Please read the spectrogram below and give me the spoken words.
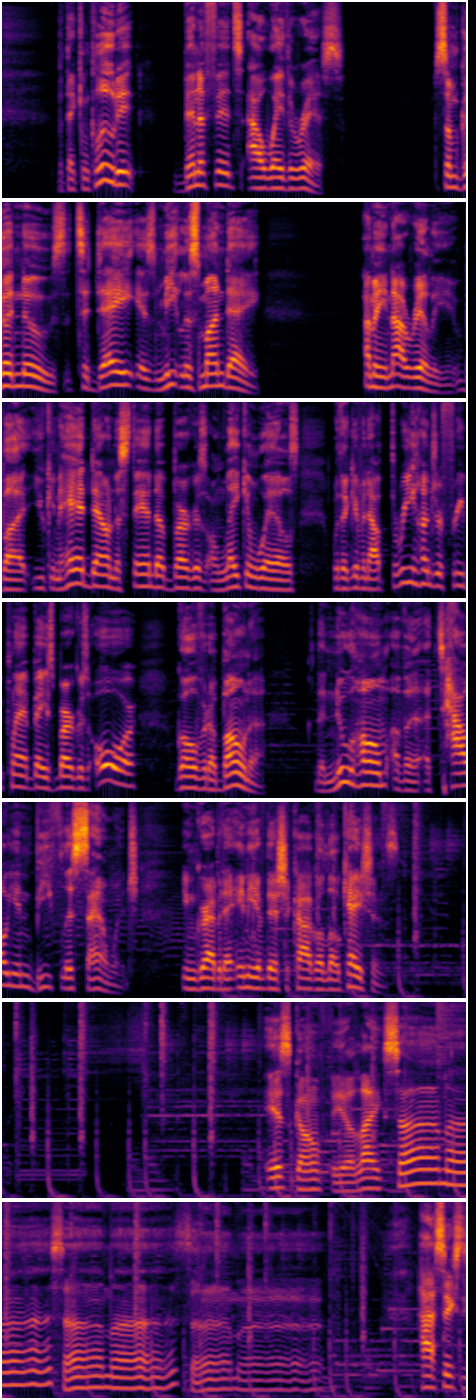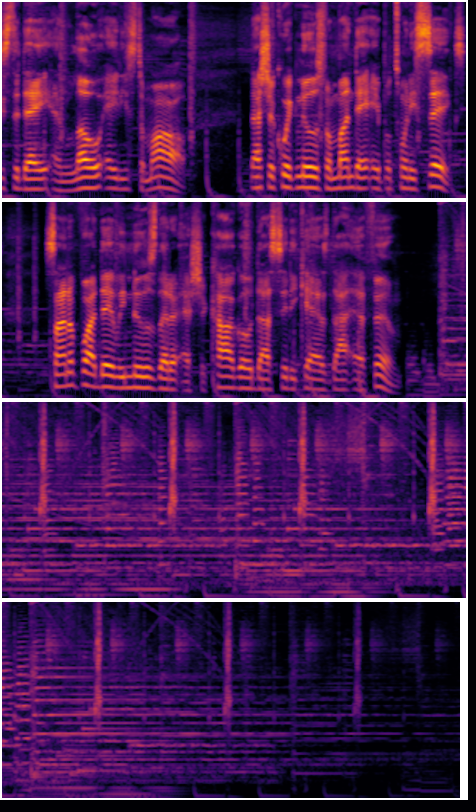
But they concluded benefits outweigh the risks. Some good news. Today is Meatless Monday. I mean, not really, but you can head down to Stand Up Burgers on Lake and Wells where they're giving out 300 free plant-based burgers or go over to Bona the new home of an Italian beefless sandwich. You can grab it at any of their Chicago locations. It's gonna feel like summer, summer, summer. High 60s today and low 80s tomorrow. That's your quick news for Monday, April 26th. Sign up for our daily newsletter at chicago.citycast.fm.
